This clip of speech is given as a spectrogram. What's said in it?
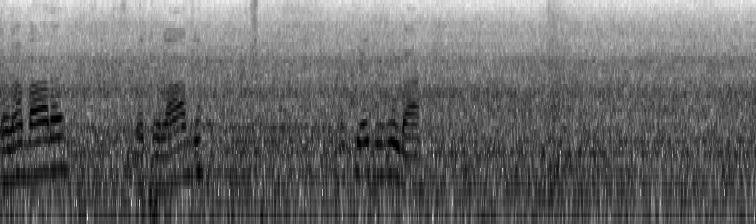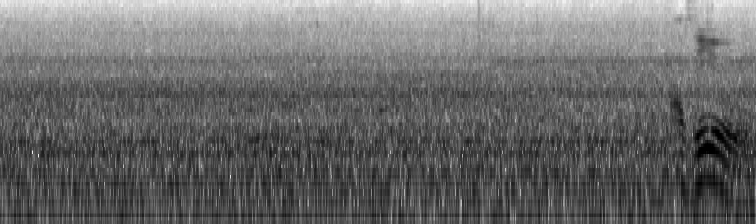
Guanabara, do outro lado. Aqui é o desembarque. Vazio.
